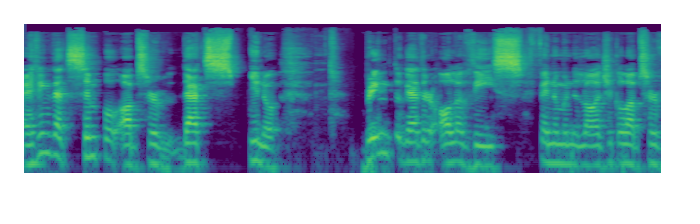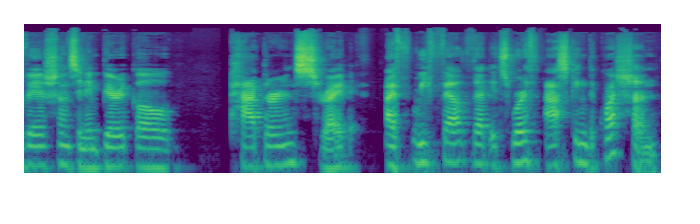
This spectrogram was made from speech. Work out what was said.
I think that simple observe that's you know bring together all of these phenomenological observations and empirical patterns, right? I've, we felt that it's worth asking the question:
